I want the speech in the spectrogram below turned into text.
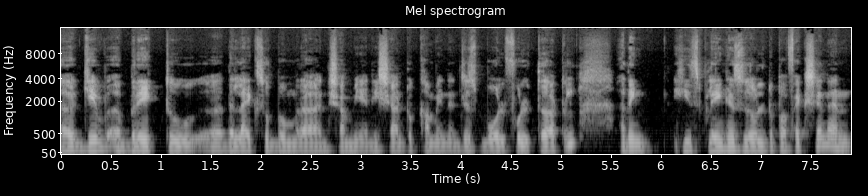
uh, give a break to uh, the likes of Bumrah and Shami and Ishan to come in and just bowl full throttle, I think he's playing his role to perfection and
